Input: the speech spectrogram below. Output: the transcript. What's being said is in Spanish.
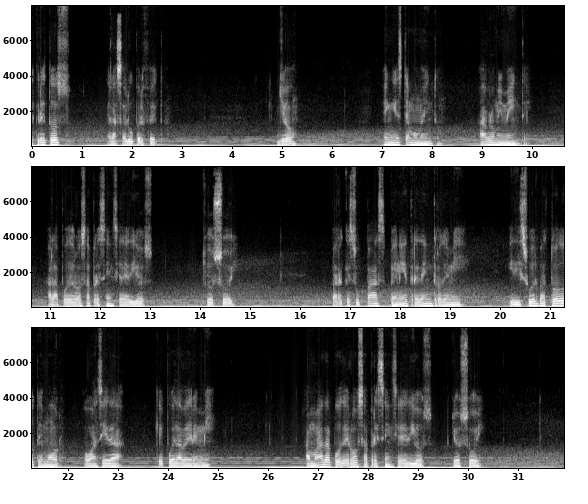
Decretos de la salud perfecta. Yo, en este momento, abro mi mente a la poderosa presencia de Dios. Yo soy. Para que su paz penetre dentro de mí y disuelva todo temor o ansiedad que pueda haber en mí. Amada poderosa presencia de Dios, yo soy.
